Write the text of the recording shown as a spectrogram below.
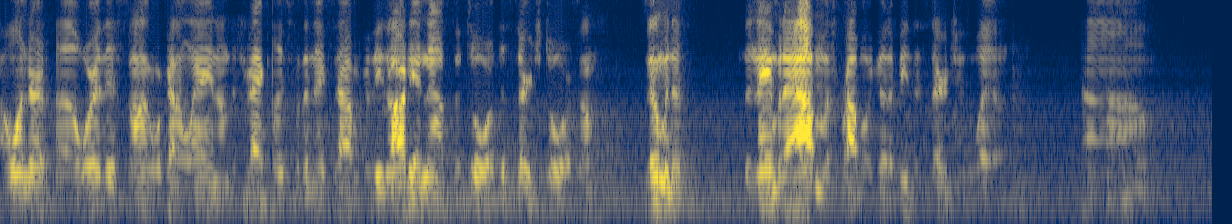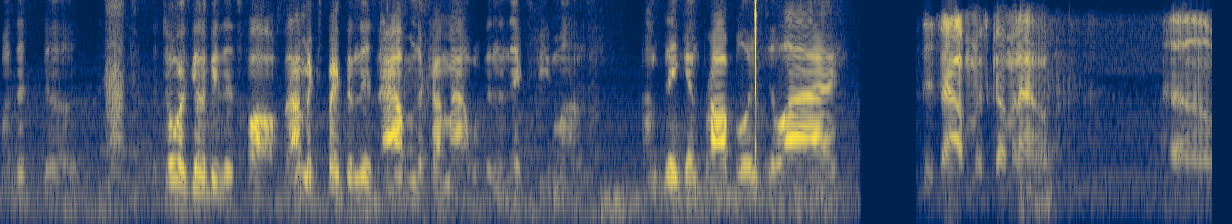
I wonder uh, where this song will kind of land on the track list for the next album because he's already announced the tour, the Search tour. So I'm assuming that the name of the album is probably going to be the Search as well. Um, but the, the the tour is going to be this fall, so I'm expecting this album to come out within the next few months. I'm thinking probably July. This album is coming out, um,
